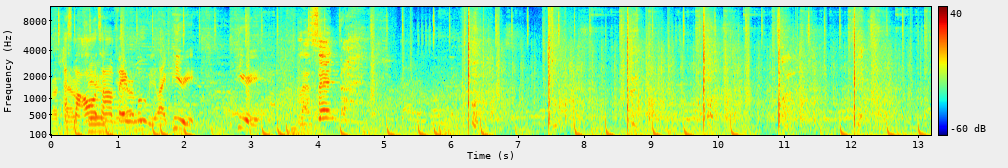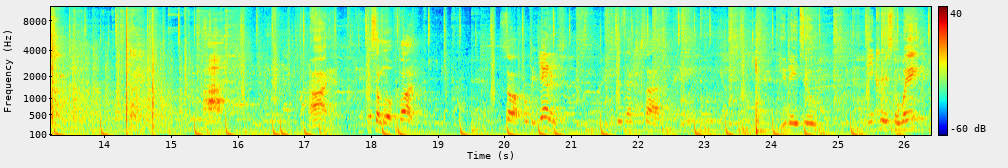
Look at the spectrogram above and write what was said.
Rush That's Hour my all-time yeah. favorite movie. Like period, period. Last set. Ah. All right, for some little fun. So for beginners, this exercise, you need to decrease the weight.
